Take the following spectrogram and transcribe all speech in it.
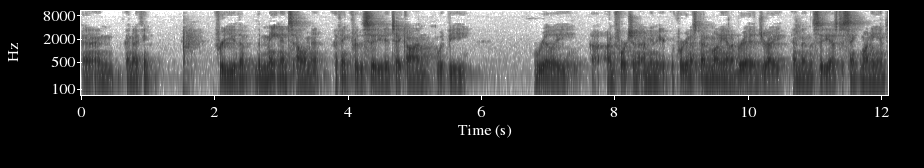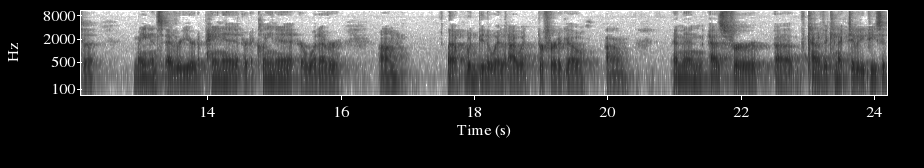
and, and I think for you, the, the maintenance element, I think for the city to take on would be really uh, unfortunate. I mean, if we're gonna spend money on a bridge, right, and then the city has to sink money into maintenance every year to paint it or to clean it or whatever, um, that wouldn't be the way that I would prefer to go. Um, and then as for uh, kind of the connectivity piece, it,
